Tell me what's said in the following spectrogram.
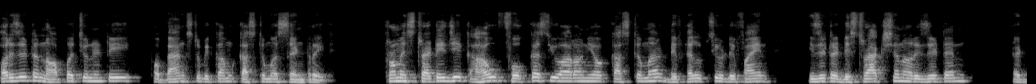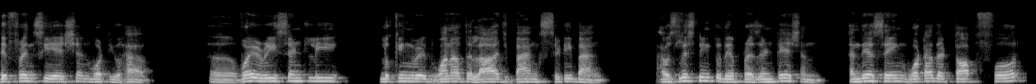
or is it an opportunity for banks to become customer centric from a strategic how focused you are on your customer helps you define is it a distraction or is it an, a differentiation what you have uh, very recently looking with one of the large banks citibank i was listening to their presentation and they're saying what are the top four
